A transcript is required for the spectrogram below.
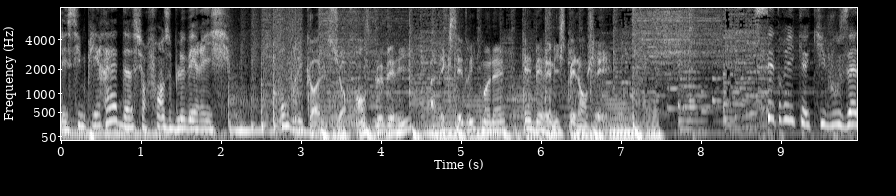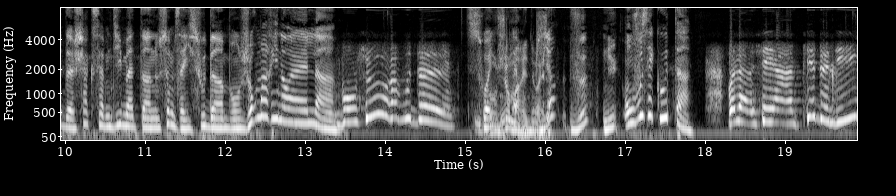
les Simply Red sur France Bleu Berry. On bricole sur France Bleu Berry avec Cédric Monet et Bérénice Pélanger. Cédric qui vous aide chaque samedi matin. Nous sommes à Issoudun. Bonjour Marie-Noël. Bonjour à vous deux. Soyez Bonjour, Marie-Noël. bienvenue. On vous écoute. Voilà, j'ai un pied de lit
